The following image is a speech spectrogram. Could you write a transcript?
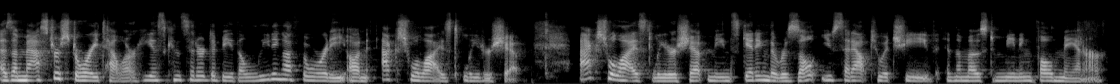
As a master storyteller, he is considered to be the leading authority on actualized leadership. Actualized leadership means getting the result you set out to achieve in the most meaningful manner.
